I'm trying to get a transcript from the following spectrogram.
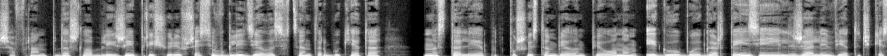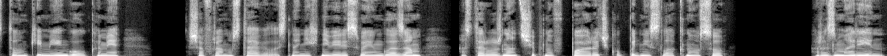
Шафран подошла ближе и, прищурившись, вгляделась в центр букета. На столе под пушистым белым пионом и голубой гортензией лежали веточки с тонкими иголками. Шафран уставилась на них, не веря своим глазам. Осторожно отщипнув парочку, поднесла к носу. «Розмарин»,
